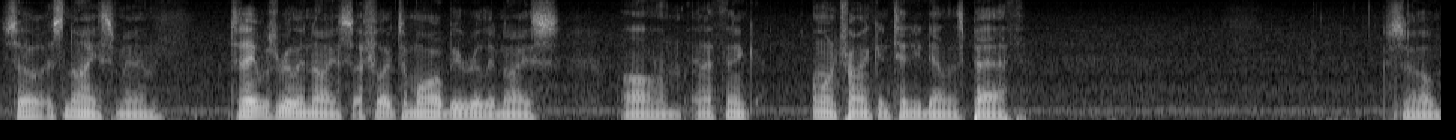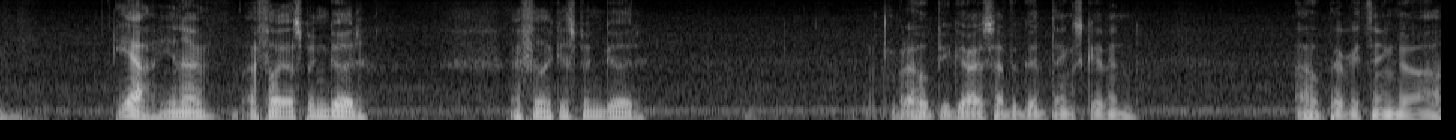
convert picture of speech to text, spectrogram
So it's nice, man. Today was really nice. I feel like tomorrow will be really nice. Um, and I think I'm gonna try and continue down this path. So, yeah, you know, I feel like it's been good. I feel like it's been good. But I hope you guys have a good Thanksgiving. I hope everything uh,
